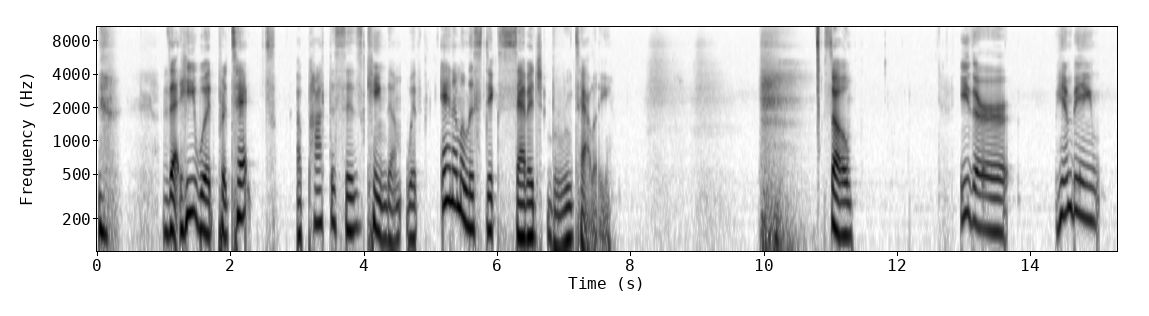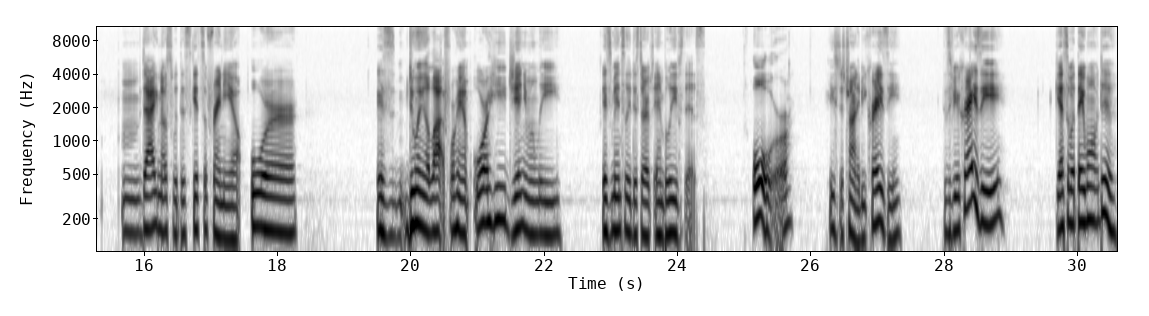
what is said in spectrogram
that he would protect Apophis' kingdom with animalistic, savage brutality. So, either him being um, diagnosed with the schizophrenia or is doing a lot for him, or he genuinely is mentally disturbed and believes this, or he's just trying to be crazy. Because if you're crazy, guess what they won't do?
